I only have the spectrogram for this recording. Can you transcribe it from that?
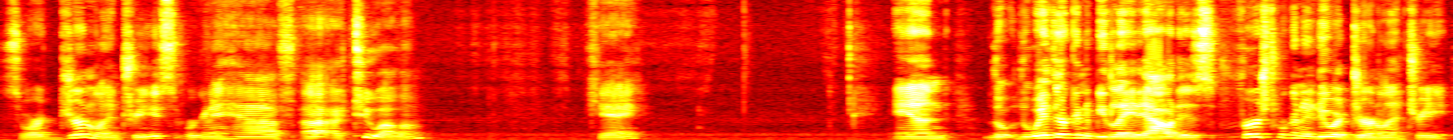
so our journal entries we're going to have uh, uh, two of them. Okay, and the the way they're going to be laid out is first we're going to do a journal entry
